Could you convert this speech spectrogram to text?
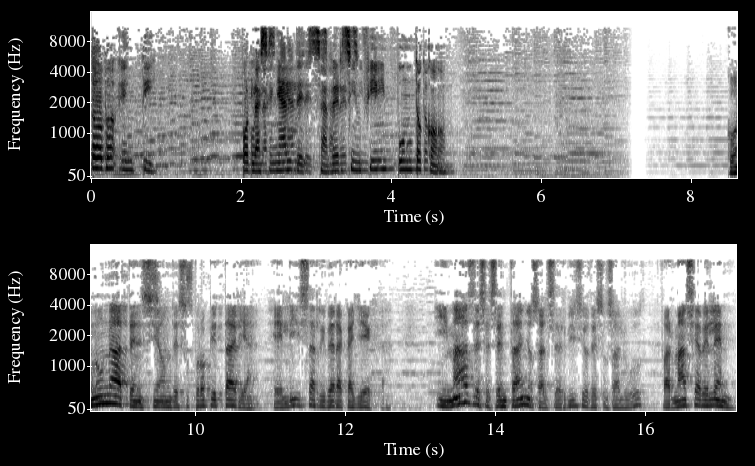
Todo en ti, por, la, señal de sabersinfin.com. Con una atención de su propietaria, Elisa Rivera Calleja, y más de 60 años al servicio de su salud, Farmacia Belén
